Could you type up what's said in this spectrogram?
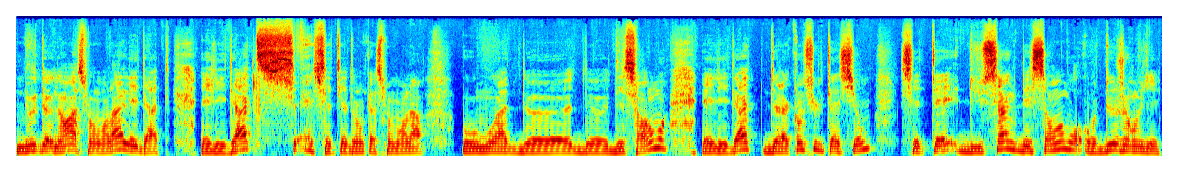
nous donnant à ce moment-là les dates. Et les dates, c'était donc à ce moment-là au mois de, de décembre, et les dates de la consultation, c'était du 5 décembre au 2 janvier.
